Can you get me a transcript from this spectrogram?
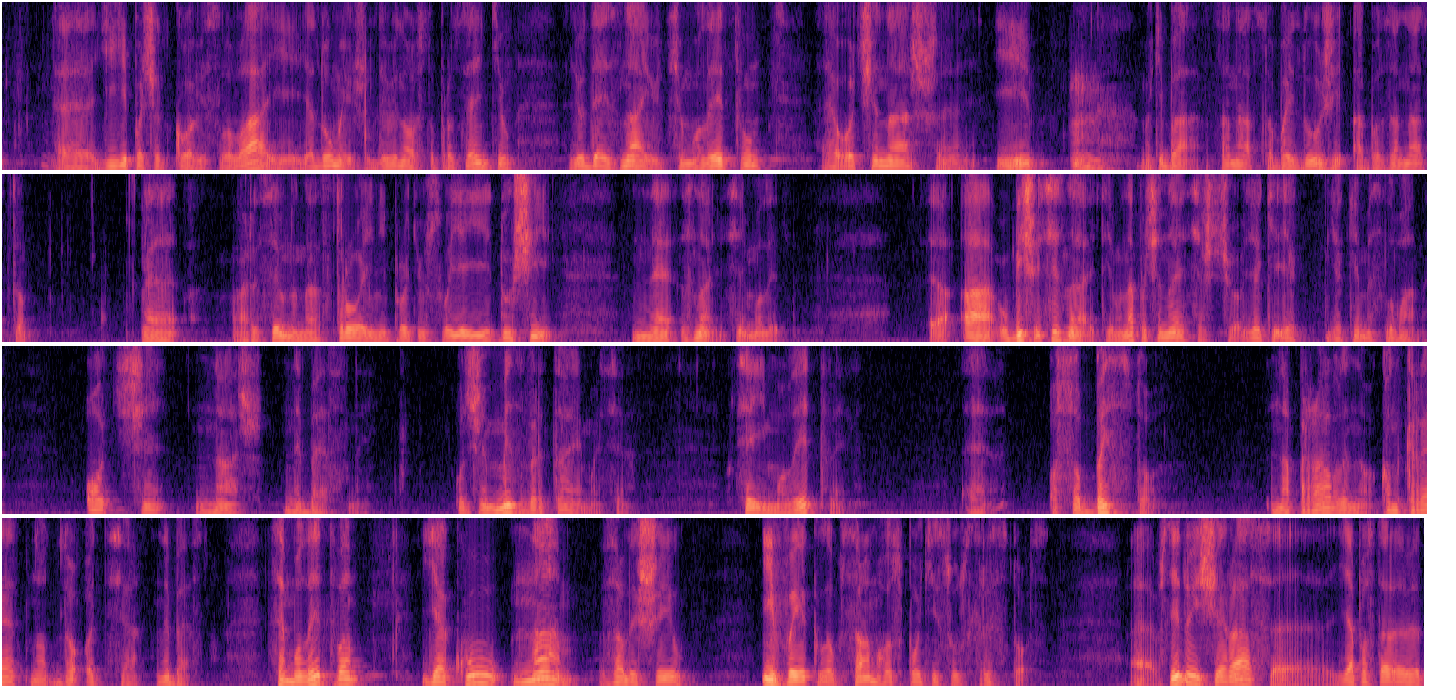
е, її початкові слова, і я думаю, що 90% людей знають цю молитву Отче наш, е, і ну, хіба занадто байдужі або занадто е, агресивно настроєні проти своєї душі, не знають цієї молитви. Е, А у більшості знають, і вона починається що? Які, як, якими словами? Отче наш Небесний. Отже, ми звертаємося в цієї молитви е, особисто направлено конкретно до Отця Небесного. Це молитва, яку нам залишив і виклав сам Господь Ісус Христос. Е, В слідуючий раз е, я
